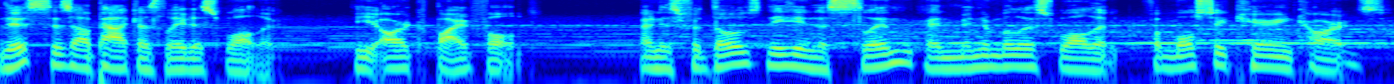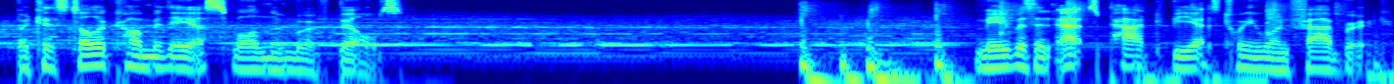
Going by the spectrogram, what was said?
This is Alpaka's latest wallet, the ARK Bifold, and is for those needing a slim and minimalist wallet for mostly carrying cards, but can still accommodate a small number of bills. Made with an X-Pac VX21 fabric,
